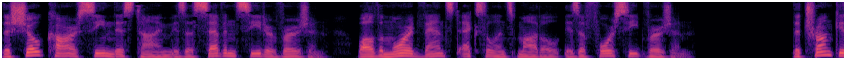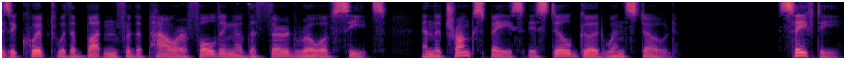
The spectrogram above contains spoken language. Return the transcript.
The show car seen this time is a seven-seater version, while the more advanced Excellence model is a four-seat version. The trunk is equipped with a button for the power folding of the third row of seats, and the trunk space is still good when stowed. Safety,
